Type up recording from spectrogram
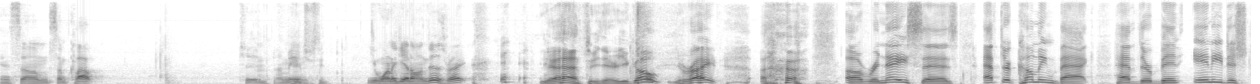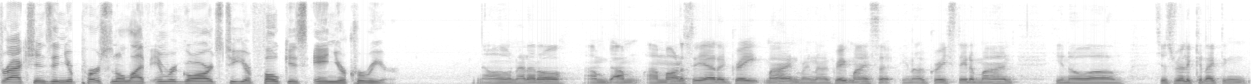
and some some clout. Shit. Mm, I mean, interesting. You want to get on this, right? yeah, there you go. You're right. Uh, uh, Renee says, after coming back, have there been any distractions in your personal life in regards to your focus and your career? No, not at all. I'm I'm I'm honestly at a great mind right now, great mindset. You know, great state of mind. You know, um, just really connecting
